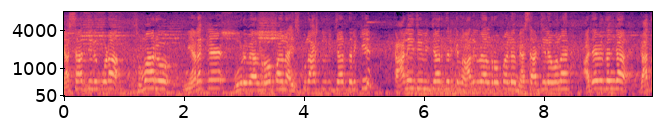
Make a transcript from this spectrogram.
మెసార్జీలు కూడా సుమారు నెలకే మూడు వేల రూపాయలు హై స్కూల్ హాస్టల్ విద్యార్థులకి కాలేజీ విద్యార్థులకి నాలుగు వేల రూపాయలు మెస్సార్జీలు ఇవ్వాలి? అదేవిధంగా గత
